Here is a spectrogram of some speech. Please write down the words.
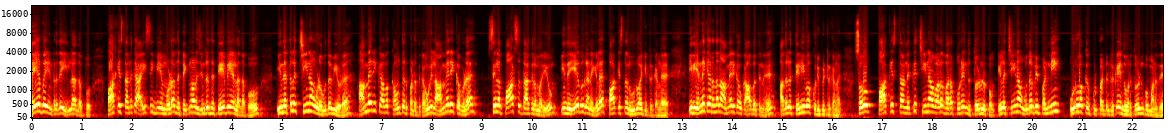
தேவைன்றதே இல்லாதப்போ பாகிஸ்தானுக்கு ஐசிபிஎம்மோட அந்த டெக்னாலஜின்றது தேவையே இல்லாதப்போ இந்த இடத்துல சீனாவோட உதவியோட அமெரிக்காவை கவுண்டர் பண்ணுறதுக்காகவும் இல்லை அமெரிக்காவோட சில பார்ட்ஸை தாக்குற மாதிரியும் இந்த ஏவுகணைகளை பாகிஸ்தான் உருவாக்கிட்டு இருக்காங்க இது என்னைக்கா இருந்தாலும் அமெரிக்காவுக்கு ஆபத்துன்னு அதில் தெளிவாக குறிப்பிட்டிருக்காங்க. ஸோ பாகிஸ்தானுக்கு சீனாவால் வரப்போகிற இந்த தொழில்நுட்பம் இல்லை சீனா உதவி பண்ணி உருவாக்கப்பட்டு இருக்க இந்த ஒரு தொழில்நுட்பமானது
